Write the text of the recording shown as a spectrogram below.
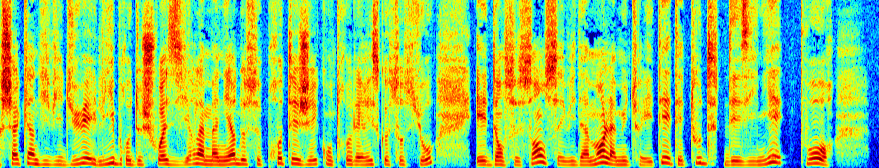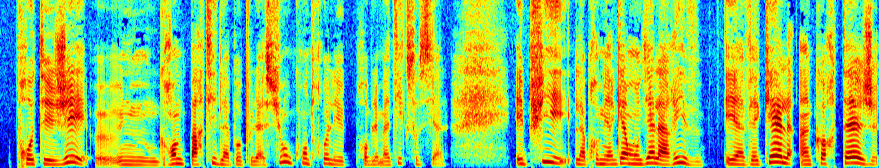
chaque individu est libre de choisir la manière de se protéger contre les risques sociaux. Et dans ce sens, évidemment, la mutualité était toute désignée pour protéger euh, une grande partie de la population contre les problématiques sociales. Et puis, la Première Guerre mondiale arrive, et avec elle, un cortège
